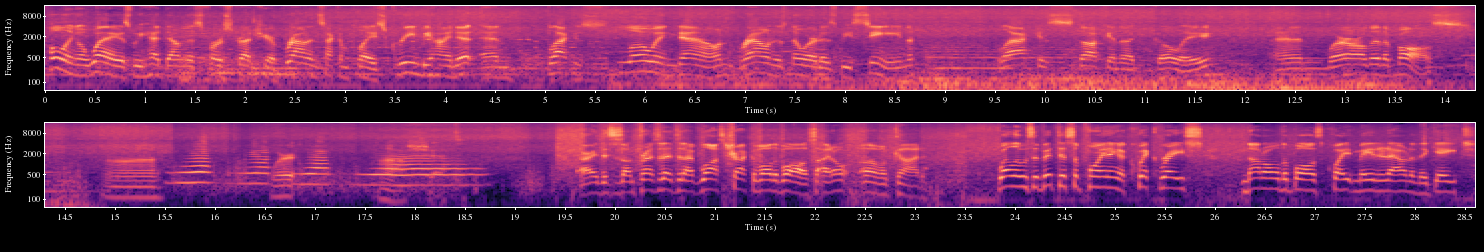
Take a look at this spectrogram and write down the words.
pulling away as we head down this first stretch here. Brown in second place, green behind it, and black is slowing down. Brown is nowhere to be seen. Black is stuck in a gully. And where are all the other balls? Uh, where? Oh, shit. All right, this is unprecedented. I've lost track of all the balls. I don't, oh God. Well, it was a bit disappointing, a quick race. Not all the balls quite made it out of the gate,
